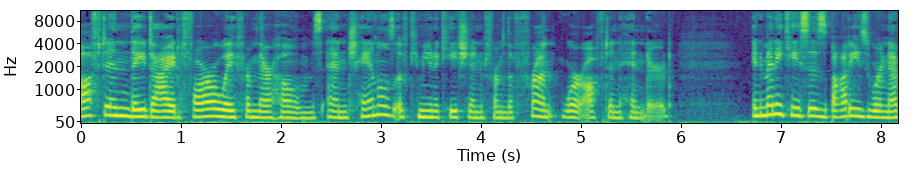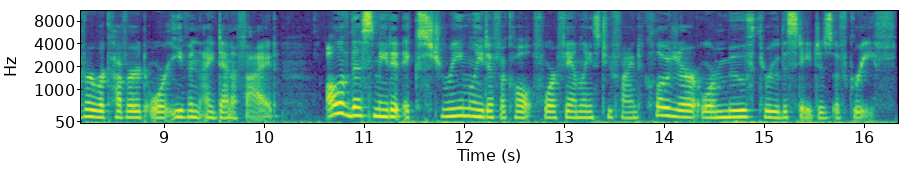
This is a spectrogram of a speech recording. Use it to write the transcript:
Often they died far away from their homes, and channels of communication from the front were often hindered. In many cases, bodies were never recovered or even identified. All of this made it extremely difficult for families to find closure or move through the stages of grief.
